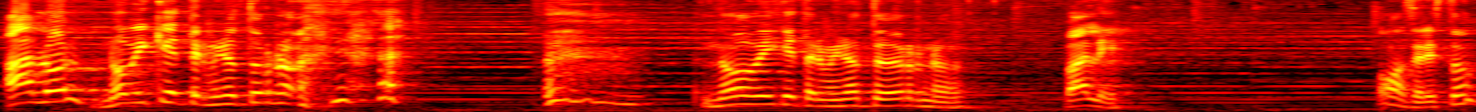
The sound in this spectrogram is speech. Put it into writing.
Ah, lol. No vi que terminó turno. no vi que terminó turno. Vale. Vamos a hacer esto.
